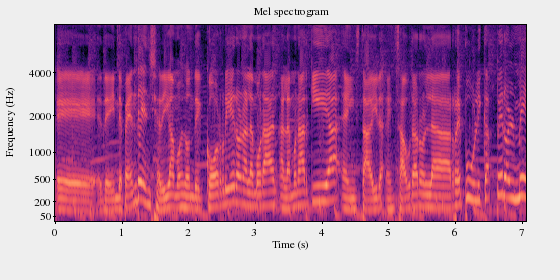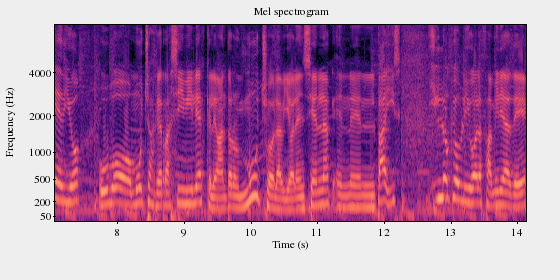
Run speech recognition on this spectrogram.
eh, de independencia, digamos, donde corrieron a la, a la monarquía e instauraron la república, pero al medio hubo muchas guerras civiles que levantaron mucho la violencia en, la, en el país y lo que obligó a la familia de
